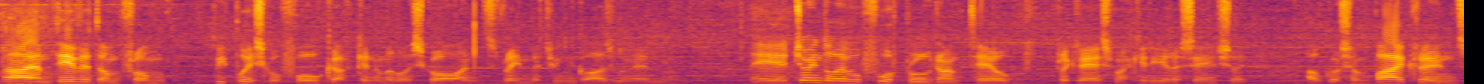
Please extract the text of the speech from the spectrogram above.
Hi, I'm David. I'm from we play school Falkirk in the middle of Scotland, right in between Glasgow and Edinburgh. I uh, joined the level 4 programme to help progress my career essentially. I've got some background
